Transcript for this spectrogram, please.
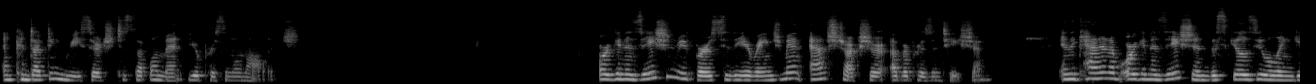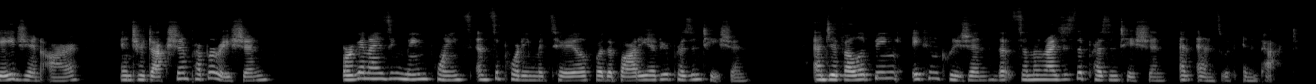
and conducting research to supplement your personal knowledge. Organization refers to the arrangement and structure of a presentation. In the canon of organization, the skills you will engage in are introduction preparation, organizing main points and supporting material for the body of your presentation, and developing a conclusion that summarizes the presentation and ends with impact.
